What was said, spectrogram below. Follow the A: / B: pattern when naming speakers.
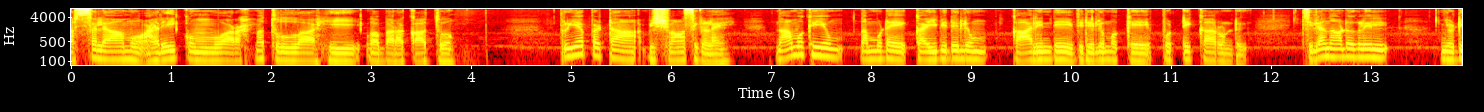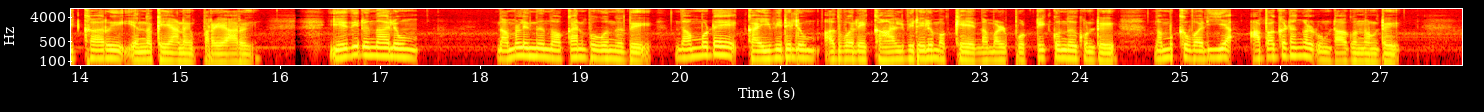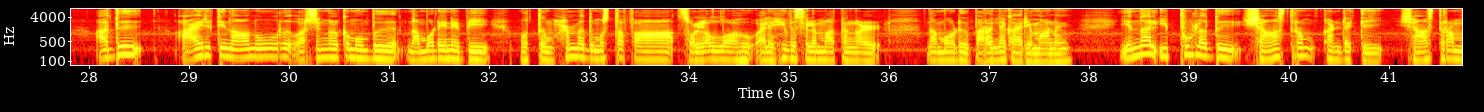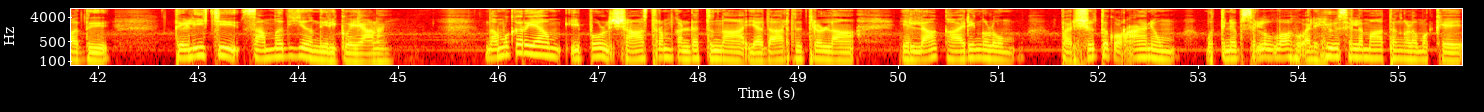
A: അസ്സലാമു അലൈക്കും വറഹ്മത്തുള്ളാഹി വബർക്കാത്തു പ്രിയപ്പെട്ട വിശ്വാസികളെ നാമൊക്കെയും നമ്മുടെ കൈവിരലും കാലിന്റെ വിരലുമൊക്കെ പൊട്ടിക്കാറുണ്ട്. ചില നാടുകളിൽ ഞൊടിക്കാറ് എന്നൊക്കെയാണ് പറയാറ്. ഏതിരുന്നാലും നമ്മൾ ഇന്ന് നോക്കാൻ പോകുന്നത് നമ്മുടെ കൈവിരലും അതുപോലെ കാൽവിരലുമൊക്കെ നമ്മൾ പൊട്ടിക്കുന്നത് കൊണ്ട് നമുക്ക് വലിയ അപകടങ്ങൾ ഉണ്ടാകുന്നുണ്ട്. അത് ആയിരത്തി നാനൂറ് വർഷങ്ങൾക്ക് മുമ്പ് നമ്മുടെ നബി മുത്ത് മുഹമ്മദ് മുസ്തഫ സൊല്ലാഹു അലഹി വസ്ലമ തങ്ങൾ നമ്മോട് പറഞ്ഞ കാര്യമാണ്. എന്നാൽ ഇപ്പോൾ അത് ശാസ്ത്രം കണ്ടെത്തി ശാസ്ത്രം അത് തെളിയിച്ച് സമ്മതിച്ചു തന്നിരിക്കുകയാണ്. നമുക്കറിയാം ഇപ്പോൾ ശാസ്ത്രം കണ്ടെത്തുന്ന യഥാർത്ഥത്തിലുള്ള എല്ലാ കാര്യങ്ങളും പരിശുദ്ധ ഖുർആാനും മുത്തുനബ് സല്ലാഹു അലഹി വസല്ലമ തങ്ങളുമൊക്കെ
